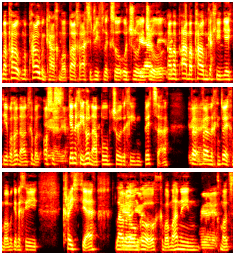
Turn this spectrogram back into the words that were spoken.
ma pawb, ma pawb yn cael chymod, bach o acid reflux o, o dro yeah, i dro. Yeah, a mae ma pawb yn gallu uniaethu efo hwnna, ond chymod, os yeah, yeah. gennych chi hwnna bob tro ydych chi'n bita, yeah, fel ydych chi'n dweud, chymod, mae gennych chi creithiau lawr yeah, o lôn yeah. goch, chymod, mae hynny'n, yeah, yeah. chymod,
